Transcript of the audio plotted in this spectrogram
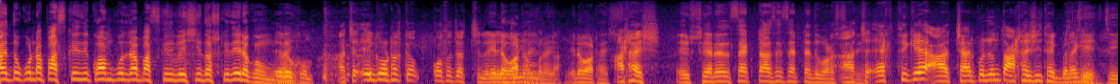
হয়তো কোনটা পাঁচ কেজি কম কোনটা পাঁচ কেজি বেশি দশ কেজি এরকম এরকম। আচ্ছা এই গরুটার কত চাচ্ছিলেন? এই আঠাশ ভাই আঠাশ। আঠাশ? এই শেয়ারের চারটা আছে চারটা দেবো আচ্ছা এক থেকে আর চার পর্যন্ত আঠাশই থাকবে নাকি? জি।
